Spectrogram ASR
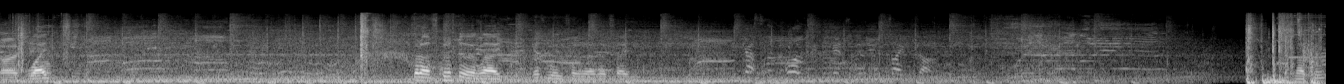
Oh, I see White. Cross, cross to the right. Just wait for the other side. Gas is closing to get to the new safe zone. Nothing.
